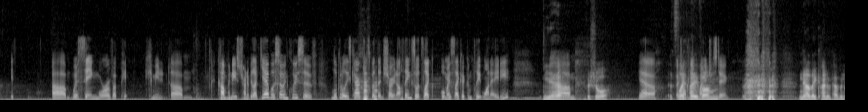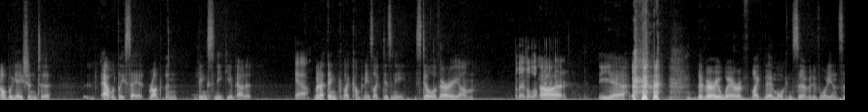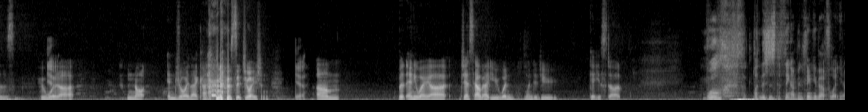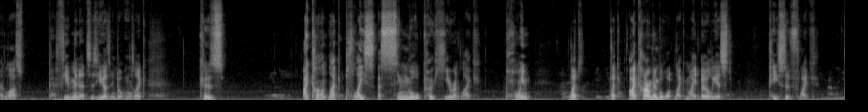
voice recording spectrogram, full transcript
Um, we're seeing more of a pi- community um, companies trying to be like, yeah, we're so inclusive. Look at all these characters, but then show nothing. So it's like almost like a complete 180. Yeah, Um, for sure. yeah, It's which like I they've quite um interesting. now they kind of have an obligation to outwardly say it rather than being sneaky about it. Yeah, But I think like companies like Disney still are very um but they have a long way Uh, to go. Yeah. They're very aware of like their more conservative audiences who Yeah. would uh not enjoy that kind of situation. Yeah. Um but anyway, uh Jess, how about you? When when did you get your start? Well, like this is the thing I've been thinking about for like you know the last few minutes as you guys have been talking is like, because I can't like place a single coherent like point, like, like I can't remember what like my earliest piece of like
